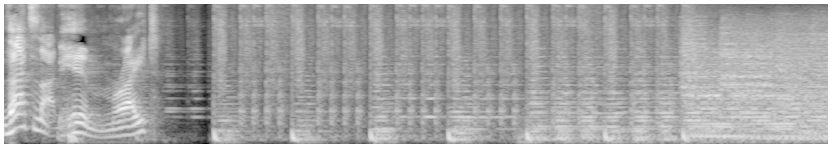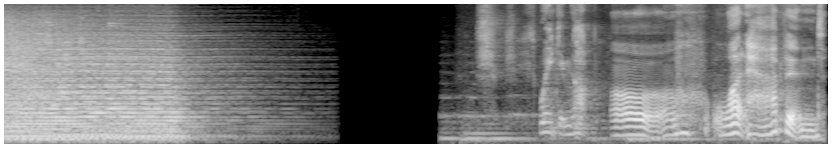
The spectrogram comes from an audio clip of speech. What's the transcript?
That's not him, right? He's waking up. Oh, what happened?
